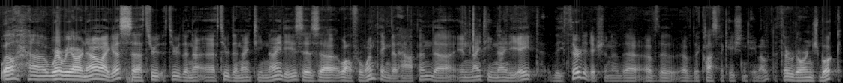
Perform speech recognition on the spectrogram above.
Well, uh, where we are now, I guess, uh, through, through, the, uh, through the 1990s is, uh, well, for one thing that happened, uh, in 1998, the third edition of the, of, the, of the classification came out, the third Orange Book.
